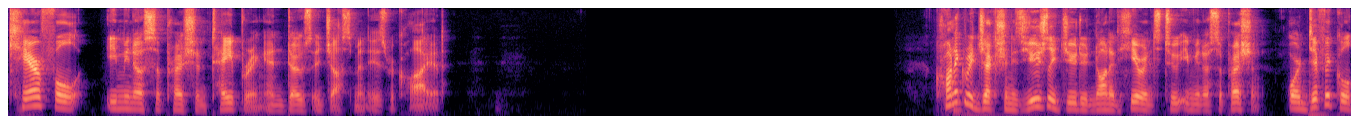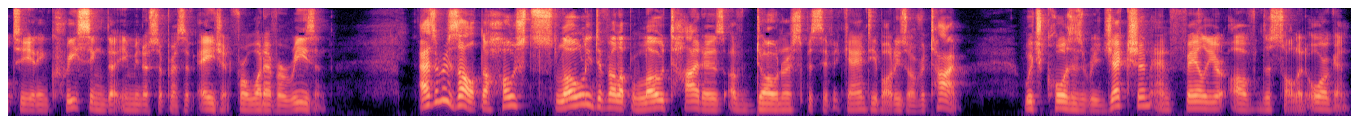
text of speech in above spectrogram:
careful immunosuppression tapering and dose adjustment is required. Chronic rejection is usually due to non-adherence to immunosuppression or difficulty in increasing the immunosuppressive agent for whatever reason. As a result, the host slowly develop low titers of donor-specific antibodies over time, which causes rejection and failure of the solid organ.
